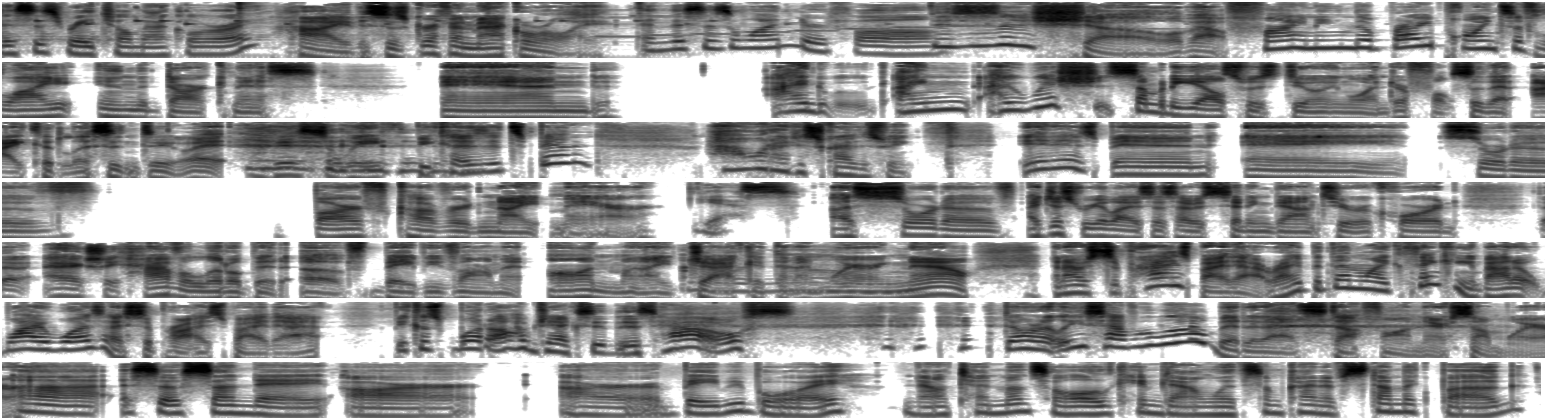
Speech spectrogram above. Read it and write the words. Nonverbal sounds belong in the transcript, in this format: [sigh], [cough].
Hi, this is Rachel McElroy, Hi, this is Griffin McElroy. and this is wonderful. This is a show about finding the bright points of light in the darkness. And I, I, I wish somebody else was doing wonderful so that I could listen to it this [laughs] week because it's been, how would I describe this week? It has been a sort of barf covered nightmare yes. a sort of I just realized as I was sitting down to record that I actually have a little bit of baby vomit on my jacket that I'm wearing now. And I was surprised by that, right? But then like thinking about it, why was I surprised by that? Because what objects in this house [laughs] don't at least have a little bit of that stuff on there somewhere? Uh, so Sunday, our our baby boy, now ten months old, came down with some kind of stomach bug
